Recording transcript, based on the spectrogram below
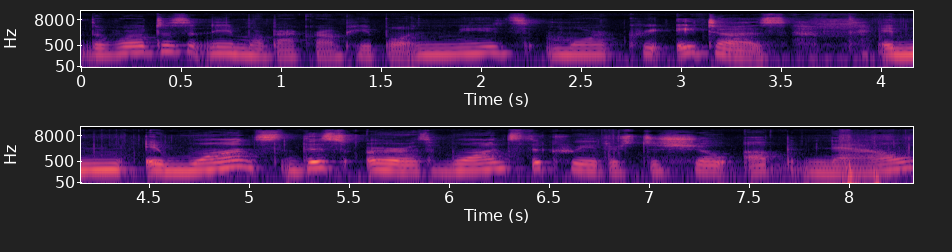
the world doesn't need more background people. It needs more creators. It, it wants, this earth wants the creators to show up now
